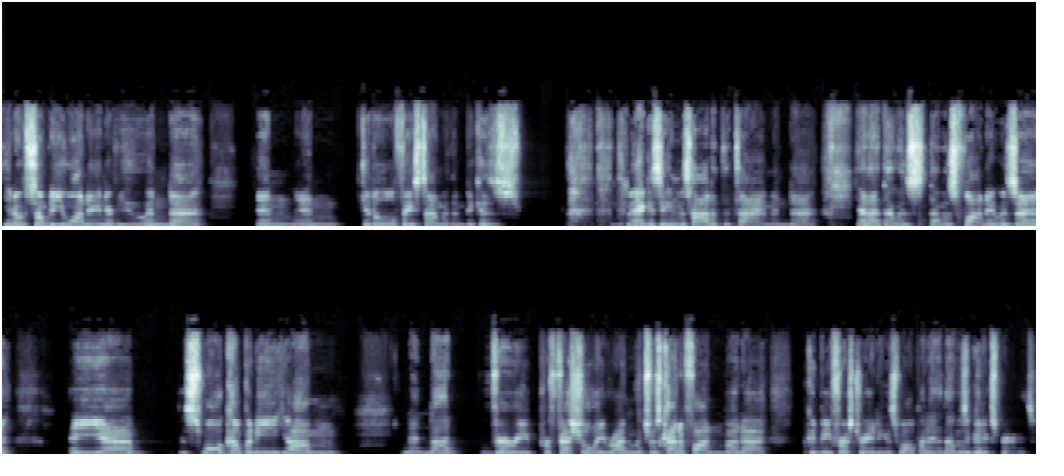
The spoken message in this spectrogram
you know, somebody you wanted to interview and uh, and and get a little FaceTime with them because the magazine was hot at the time. And uh, yeah, that that was that was fun. It was a a uh, small company, um, not very professionally run, which was kind of fun, but uh, could be frustrating as well. But it, that was a good experience.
